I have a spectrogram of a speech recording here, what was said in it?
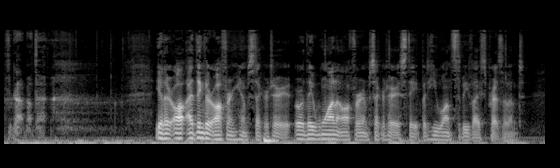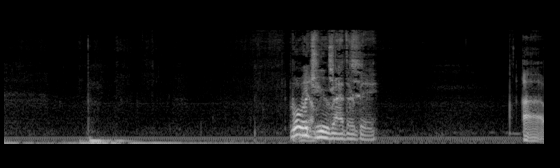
I forgot about that. Yeah, they're. o- I think they're offering him secretary, or they want to offer him secretary of state, but he wants to be vice president. What would you the rather be? Uh,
